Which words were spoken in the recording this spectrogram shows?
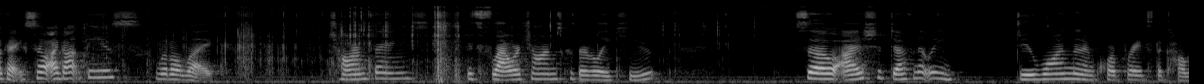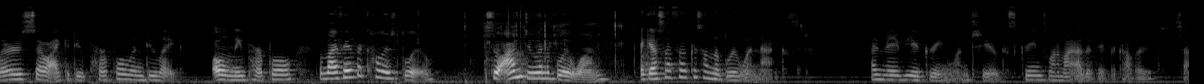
Okay, so I got these little like charm things, these flower charms because they're really cute. So I should definitely do one that incorporates the colors. So I could do purple and do like only purple, but my favorite color is blue. So I'm doing a blue one. I guess I'll focus on the blue one next and maybe a green one too, because green's one of my other favorite colors. So,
